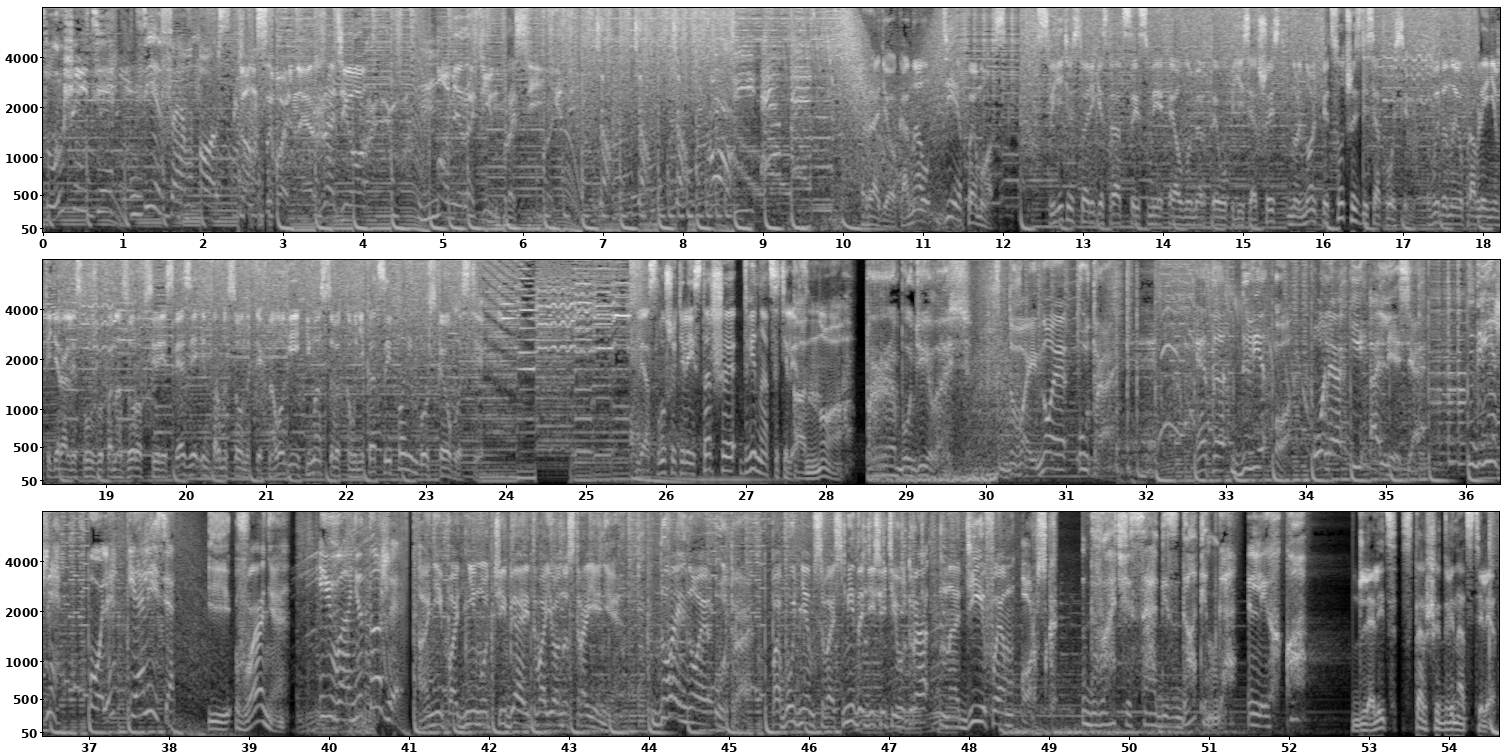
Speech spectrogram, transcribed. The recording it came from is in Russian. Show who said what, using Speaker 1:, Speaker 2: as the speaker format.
Speaker 1: слушаете DFM Орск.
Speaker 2: Танцевальное радио номер один в России.
Speaker 3: Радиоканал DFM Орск. Свидетельство о регистрации СМИ Л номер ТУ 56 568, выданное Управлением Федеральной службы по надзору в сфере связи, информационных технологий и массовых коммуникаций по Оренбургской области. Для слушателей старше 12 лет.
Speaker 2: Оно пробудилось. Двойное утро. Это две О. Оля и Олеся.
Speaker 1: Две же. Оля и Олеся.
Speaker 2: И Ваня.
Speaker 1: И Ваня тоже.
Speaker 2: Они поднимут тебя и твое настроение. Двойное утро. По будням с 8 до 10 утра на DFM Орск.
Speaker 1: Два часа без допинга. Легко.
Speaker 4: Для лиц старше 12 лет.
